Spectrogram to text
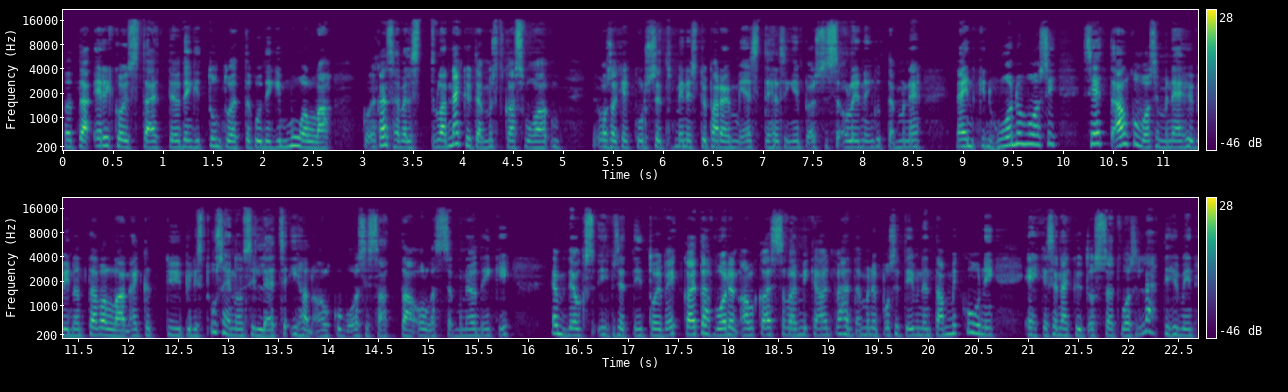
tota, erikoista, että jotenkin tuntuu, että kuitenkin muualla – kansainvälisesti tavallaan näkyy tämmöistä kasvua, osakekurssit menestyi paremmin ja sitten Helsingin pörssissä oli niin tämmöinen näinkin huono vuosi. Se, että alkuvuosi menee hyvin on tavallaan aika tyypillistä. Usein on silleen, että se ihan alkuvuosi saattaa olla semmoinen jotenkin en tiedä, onko ihmiset niin toiveikkaita vuoden alkaessa vai mikä on vähän tämmöinen positiivinen tammikuu, niin ehkä se näkyy tuossa, että vuosi lähti hyvin.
